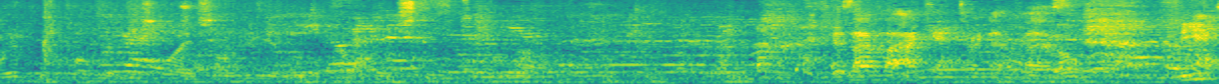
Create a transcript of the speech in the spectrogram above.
We'll go over this way so we get a little bit of scoot to the left. Because I'm like, I can't turn that fast. Feet.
